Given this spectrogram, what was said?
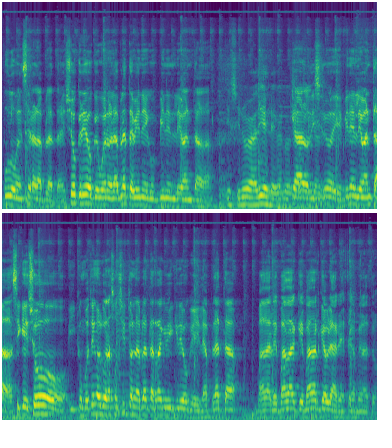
pudo vencer a La Plata. Yo creo que, bueno, La Plata viene, viene levantada. 19 a 10 le ganó. Claro, 19 a 10, viene levantada. Así que yo, y como tengo el corazoncito en La Plata Rugby, creo que La Plata va a dar, va a dar, que, va a dar que hablar en este campeonato.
